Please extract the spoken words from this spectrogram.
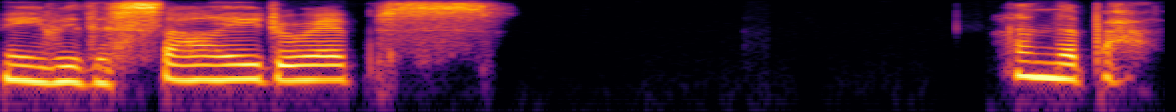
maybe the side ribs, and the back.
